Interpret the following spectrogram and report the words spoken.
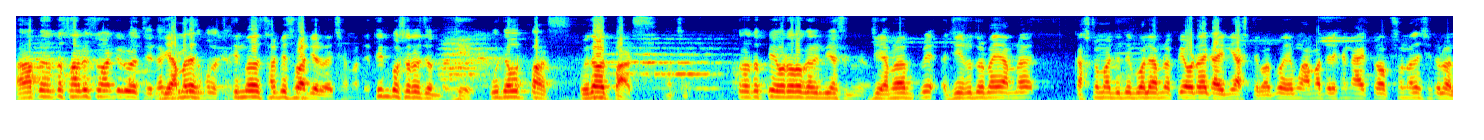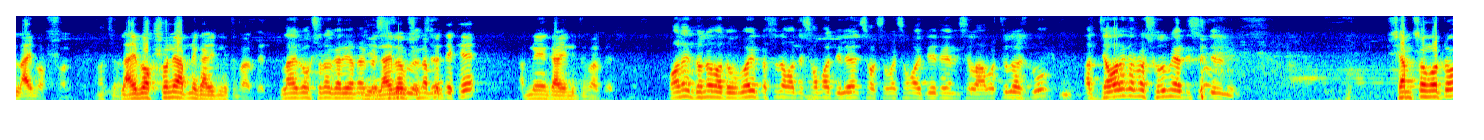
আর আপনাদের তো সার্ভিস ওয়ারেন্টি রয়েছে জি আমাদের তিন বছর সার্ভিস ওয়ারেন্টি রয়েছে আমাদের। তিন বছরের জন্য? জি। উইদাউট পার্টস উইদাউট পার্টস আচ্ছা তোরা তো পে অর্ডারও গাড়ি নিয়ে আসেন ভাইয়া। জি আমরা পে- জি রুদ্র ভাই আমরা কাস্টমার যদি বলে আমরা পে অর্ডার গাড়ি নিয়ে আসতে পারব এবং আমাদের এখানে আরেকটা অপশন আছে সেটা হলো লাইভ অপশন লাইভ অপশনে আপনি গাড়ি নিতে পারবেন। লাইভ অপশনও গাড়ি লাইভ অপশন আপনি দেখে আপনি গাড়ি নিতে পারবেন। অনেক ধন্যবাদ বাবু ভাই। পেছনে আমাদের সময় দিলেন। সবসময় সময় দিয়ে থাকেন ইনশাল্লাহ আবার চলে আসব। আর যাওয়ার আগে আমরা শোরুমে অ্যাড্রেসটা জেনে নিই। স্যামসাং অটো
